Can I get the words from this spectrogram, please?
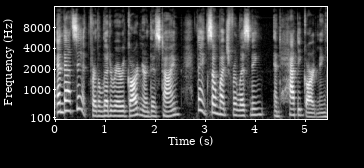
And that's it for the Literary Gardener this time. Thanks so much for listening and happy gardening.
